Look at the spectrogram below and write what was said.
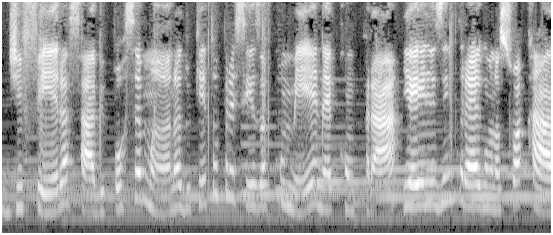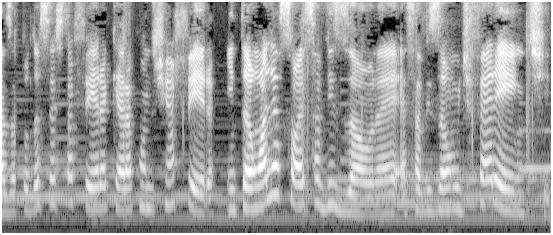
de feira, sabe, por semana, do que tu precisa comer, né, comprar. E aí eles entregam na sua casa toda sexta-feira, que era quando tinha feira. Então, olha só essa visão, né? Essa visão diferente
